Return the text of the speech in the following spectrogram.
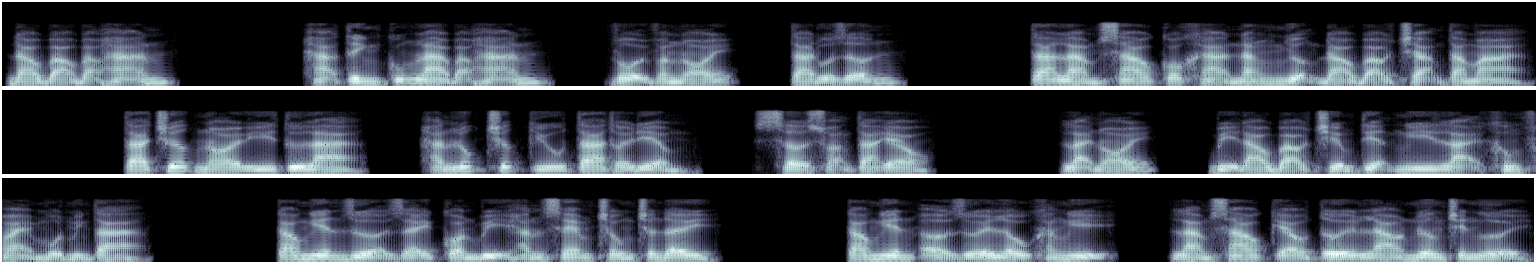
Đào bảo bạo hãn. Hạ tình cũng là bạo hãn, vội vàng nói, ta đùa giỡn. Ta làm sao có khả năng nhượng đào bảo chạm ta mà. Ta trước nói ý tứ là, hắn lúc trước cứu ta thời điểm, sờ soạn ta eo. Lại nói, bị đào bảo chiếm tiện nghi lại không phải một mình ta. Cao nghiên rửa giấy còn bị hắn xem trống chân đây. Cao nghiên ở dưới lầu kháng nghị, làm sao kéo tới lao nương trên người.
